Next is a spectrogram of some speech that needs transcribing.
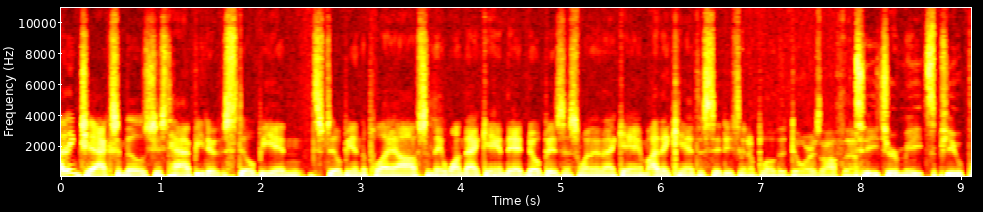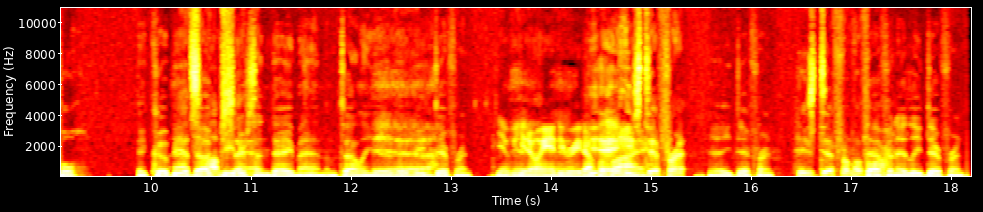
I think Jacksonville's just happy to still be in still be in the playoffs, and they won that game. They had no business winning that game. I think Kansas City's going to blow the doors off them. Teacher meets pupil. It could be That's a Doug I'm Pederson day, man. I'm telling you, it'd be different. Yeah, but you know Andy Reid off a Yeah, he's different. Yeah, he's different. He's different, LeVar. Definitely different.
